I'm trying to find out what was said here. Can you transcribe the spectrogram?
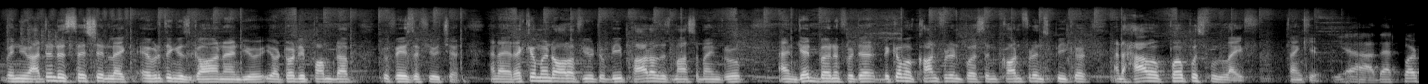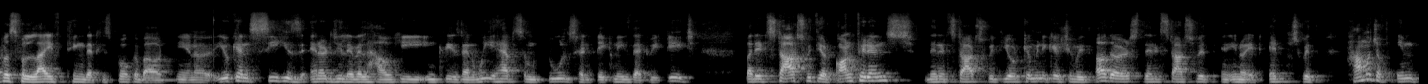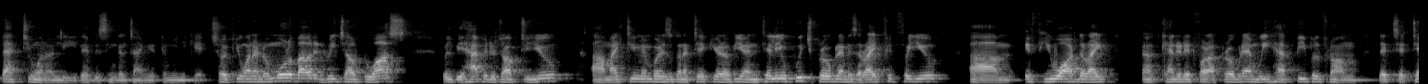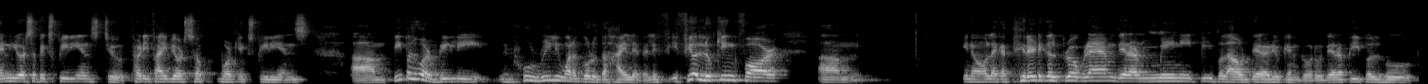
when you attend a session, like everything is gone and you, you're totally pumped up to face the future. And I recommend all of you to be part of this mastermind group and get benefited, become a confident person, confident speaker, and have a purposeful life. Thank you. Yeah, that purposeful life thing that he spoke about, you know, you can see his energy level, how he increased. And we have some tools and techniques that we teach but it starts with your confidence then it starts with your communication with others then it starts with you know it ends with how much of impact you want to leave every single time you communicate so if you want to know more about it reach out to us we'll be happy to talk to you uh, my team member is going to take care of you and tell you which program is the right fit for you um, if you are the right uh, candidate for our program. We have people from let's say 10 years of experience to 35 years of work experience. Um, people who are really who really want to go to the high level. If, if you're looking for um, you know like a theoretical program there are many people out there you can go to. There are people who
